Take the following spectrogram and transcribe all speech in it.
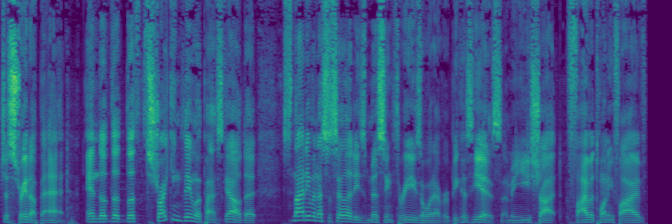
just straight up bad. And the, the, the striking thing with Pascal that it's not even necessarily that he's missing threes or whatever because he is. I mean, he shot five of twenty-five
